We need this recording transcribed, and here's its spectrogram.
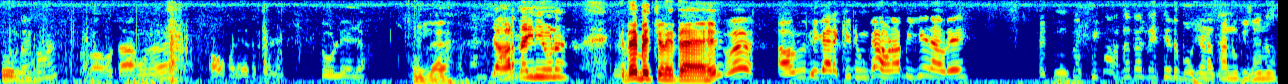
ਕੁੱਡਾ ਹੀ ਪਾਉਣਾ ਬਹੁਤ ਆ ਹੁਣ ਆਓ ਫੜਿਆ ਦੱਬਾ ਜਾ ਤੋੜ ਲਿਆ ਜਾ। ਲੈ। ਜਾਂ ਹਟਦਾ ਹੀ ਨਹੀਂ ਹੁਣ। ਕਿਤੇ ਵੇਚਣੇ ਤਾਂ ਇਹ। ਓਏ ਆਉਨੂੰ ਦੀਗਾ ਰੱਖੀ ਡੂੰਗਾ ਹੋਣਾ ਪੀਏ ਨਾ ਉਰੇ। ਫੇ ਤੂੰ ਕਿੱਥੇ ਕਰਦਾ ਤਾਂ ਇੱਥੇ ਡਬੋ ਜਾਣਾ ਸਾਨੂੰ ਕਿਸੇ ਨੂੰ।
